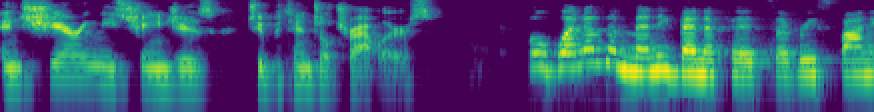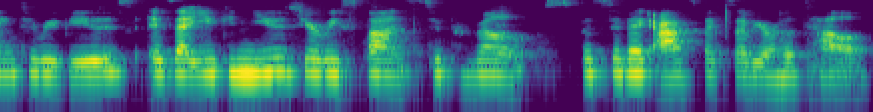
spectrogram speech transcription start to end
in sharing these changes to potential travelers? Well, one of the many benefits of responding to reviews is that you can use your response to promote specific aspects of your hotel.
